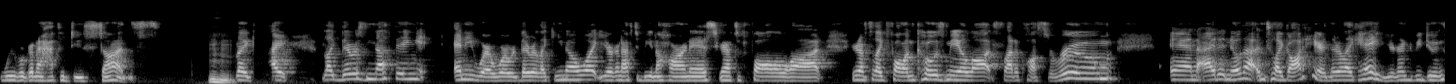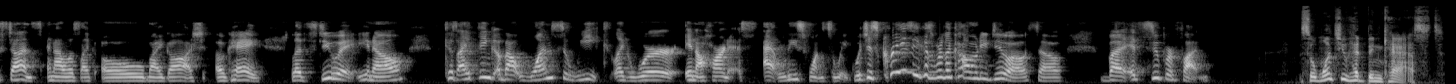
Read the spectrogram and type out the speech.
we were going to have to do stunts. Mm-hmm. Like I, like there was nothing anywhere where they were like, you know what, you're gonna have to be in a harness, you're gonna have to fall a lot, you're gonna have to like fall on Cosme a lot, slide across the room. And I didn't know that until I got here. And they're like, hey, you're gonna be doing stunts. And I was like, oh my gosh, okay, let's do it, you know? Because I think about once a week, like we're in a harness at least once a week, which is crazy because we're the comedy duo. So, but it's super fun. So once you had been cast,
